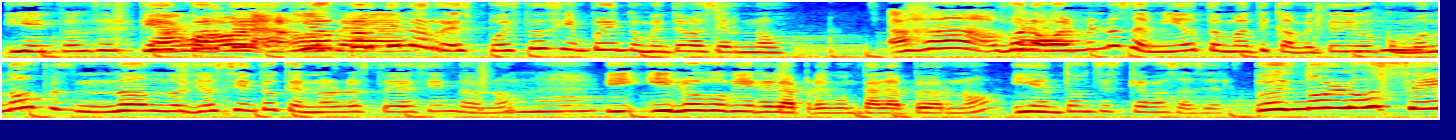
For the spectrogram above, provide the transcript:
y entonces qué hago ahora? y aparte la respuesta siempre en tu mente va a ser no. Ajá, o bueno, o al menos a mí automáticamente digo como, no, pues no, no, yo siento que no lo estoy haciendo, ¿no? y, y, luego viene la pregunta, la peor, ¿no? ¿Y entonces qué vas a hacer? Pues no lo sé,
